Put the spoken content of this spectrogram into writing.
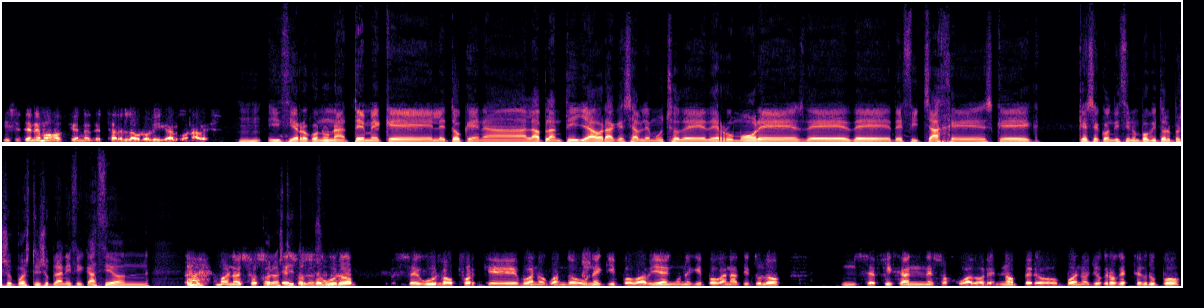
y si tenemos opciones de estar en la Euroliga alguna vez. Y cierro con una. ¿Teme que le toquen a la plantilla ahora, que se hable mucho de, de rumores, de fichajes, que, que se condicione un poquito el presupuesto y su planificación? Bueno, eso, Con los eso títulos, seguro, seguro porque, bueno, cuando un equipo va bien, un equipo gana títulos, mm, se fijan en esos jugadores, ¿no? Pero bueno, yo creo que este grupo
